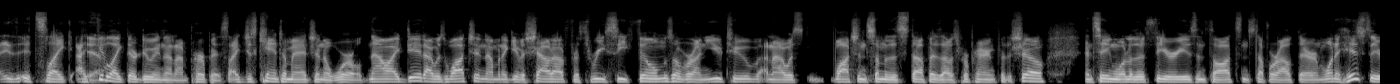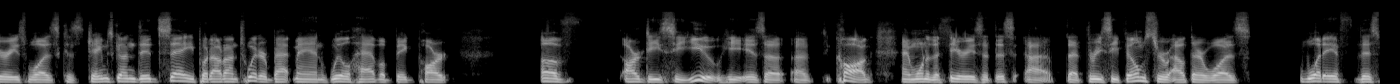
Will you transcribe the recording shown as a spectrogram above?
it's like i Yeah. feel like they're doing that on purpose i just can't imagine a world now i did i was watching i'm going to give a shout out for 3c films over on youtube and i was watching some of the stuff as i was preparing for the show and seeing what other theories and thoughts and stuff were out there and one of his theories was because james gunn did say he put out on twitter batman will have a big part of our DCU. He is a, a cog, and one of the theories that this uh, that 3C Films threw out there was, what if this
